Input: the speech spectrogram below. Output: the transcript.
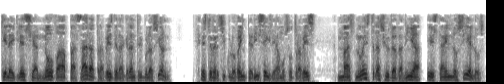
que la iglesia no va a pasar a través de la gran tribulación. Este versículo veinte dice, y leamos otra vez, Mas nuestra ciudadanía está en los cielos,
